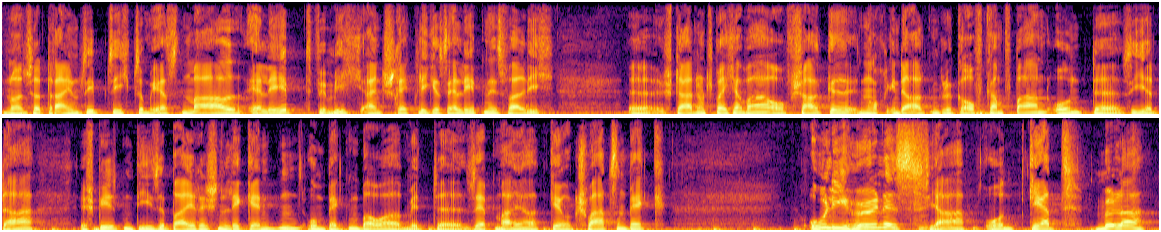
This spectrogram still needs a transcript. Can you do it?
1973 zum ersten Mal erlebt. Für mich ein schreckliches Erlebnis, weil ich äh, Stadionsprecher war auf Schalke, noch in der alten Glückaufkampfbahn und äh, siehe da, spielten diese bayerischen Legenden um Beckenbauer mit äh, Sepp Meyer, Georg Schwarzenbeck, Uli Hoeneß ja, und Gerd Müller.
